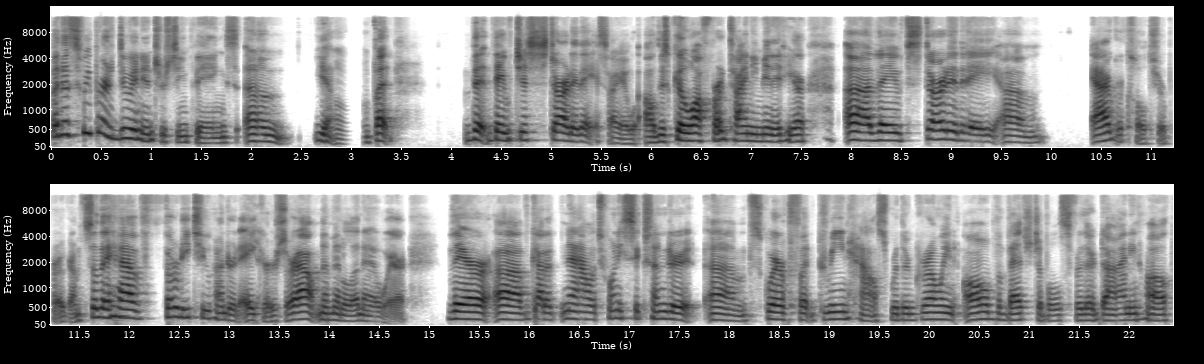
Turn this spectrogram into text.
but a Sweetbriar is doing interesting things. Um, you know, but that they've just started a sorry, I'll just go off for a tiny minute here. Uh, they've started a um agriculture program. So they have 3,200 acres. They're out in the middle of nowhere. They're uh, got a now a 2,600 um, square foot greenhouse where they're growing all the vegetables for their dining hall.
